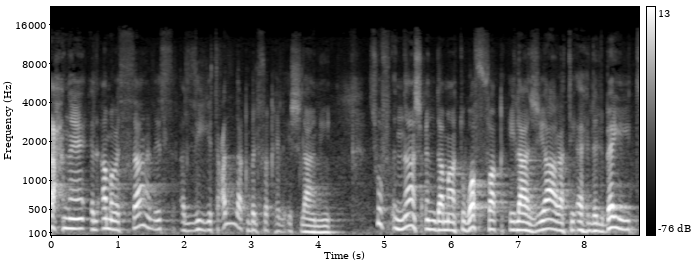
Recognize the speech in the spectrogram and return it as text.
أحنا الأمر الثالث اللي يتعلق بالفقه الإسلامي. شوف الناس عندما توفق إلى زيارة أهل البيت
